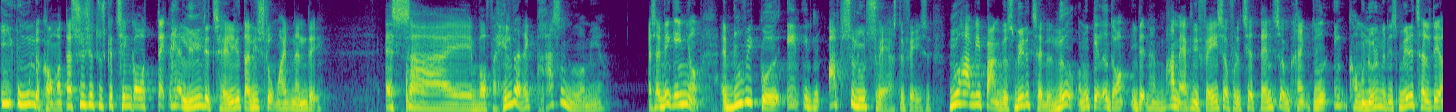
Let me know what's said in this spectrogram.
I ugen, der kommer, der synes jeg, du skal tænke over den her lille detalje, der lige slog mig den anden dag. Altså, øh, hvorfor helvede er der ikke pressemøder mere? Altså er vi ikke enige om, at nu er vi gået ind i den absolut sværeste fase. Nu har vi banket smittetallet ned, og nu gælder det om i den her meget mærkelige fase at få det til at danse omkring, du ved, 1,0 med det smittetal der,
